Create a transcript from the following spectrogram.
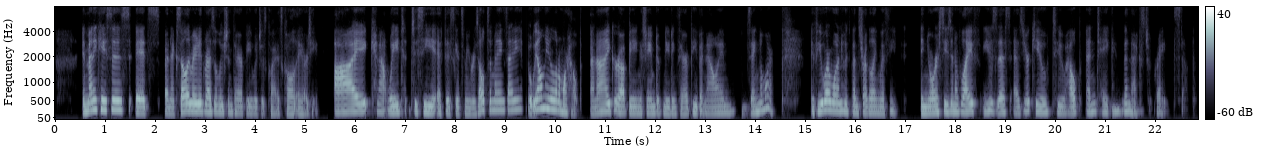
In many cases, it's an accelerated resolution therapy, which is why it's called ART. I cannot wait to see if this gets me results in my anxiety, but we all need a little more help. And I grew up being ashamed of needing therapy, but now I'm saying no more. If you are one who's been struggling with in your season of life, use this as your cue to help and take the next right step.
